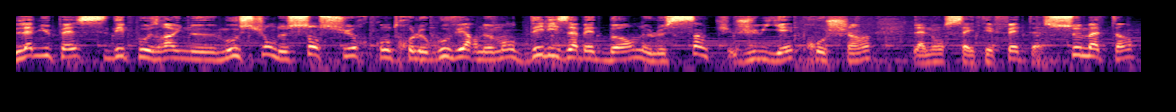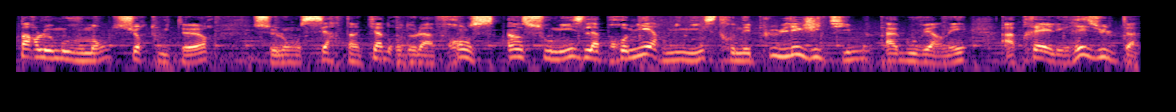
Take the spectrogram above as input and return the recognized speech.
La NUPES déposera une motion de censure contre le gouvernement d'Elisabeth Borne le 5 juillet prochain. L'annonce a été faite ce matin par le mouvement sur Twitter. Selon certains cadres de la France insoumise, la première ministre n'est plus légitime à gouverner après les résultats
